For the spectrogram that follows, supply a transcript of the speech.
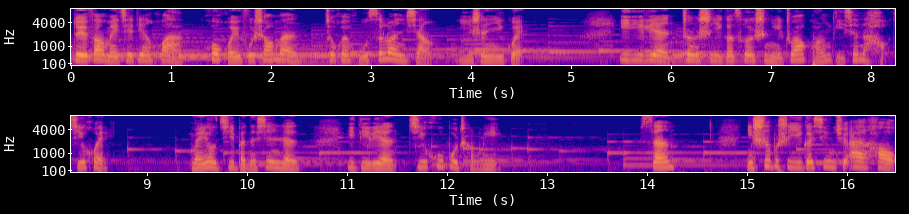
对方没接电话或回复稍慢，就会胡思乱想、疑神疑鬼。异地恋正是一个测试你抓狂底线的好机会。没有基本的信任，异地恋几乎不成立。三，你是不是一个兴趣爱好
